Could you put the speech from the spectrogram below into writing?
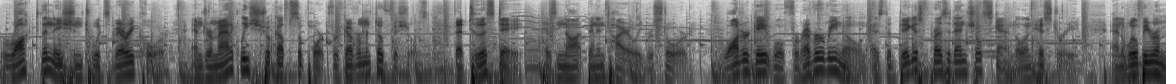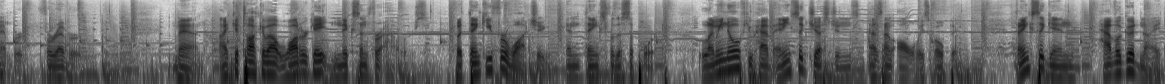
rocked the nation to its very core and dramatically shook up support for government officials that to this day has not been entirely restored. Watergate will forever be known as the biggest presidential scandal in history and will be remembered forever. Man, I could talk about Watergate Nixon for hours. But thank you for watching, and thanks for the support. Let me know if you have any suggestions, as I'm always open. Thanks again, have a good night,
